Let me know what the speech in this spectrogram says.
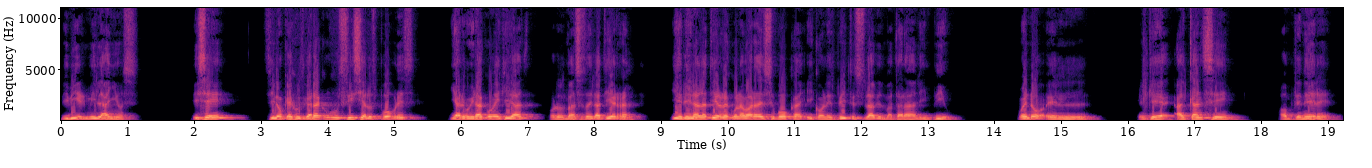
vivir mil años. Dice, sino que juzgará con justicia a los pobres y arguirá con equidad por los mansos de la tierra y herirá la tierra con la vara de su boca y con el espíritu de sus labios matará al impío. Bueno, el, el que alcance a obtener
